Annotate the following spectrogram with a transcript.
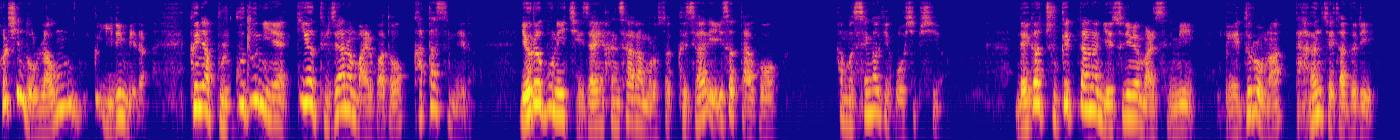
훨씬 놀라운 일입니다. 그냥 불구덩이에 뛰어들자는 말과도 같았습니다. 여러분이 제자의 한 사람으로서 그 자리에 있었다고 한번 생각해 보십시오. 내가 죽겠다는 예수님의 말씀이 베드로나 다른 제자들이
